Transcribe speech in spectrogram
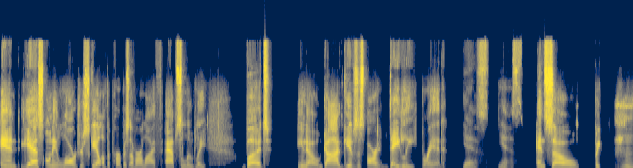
and yes on a larger scale of the purpose of our life absolutely but you know god gives us our daily bread yes yes and so but hmm,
